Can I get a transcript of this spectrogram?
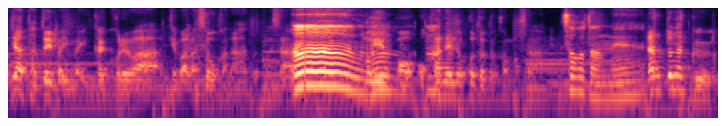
じゃあ例えば今一回これは手放そうかなとかさ、うん。こういうこうおん金のこととかもさ、そうだね。なんとなく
